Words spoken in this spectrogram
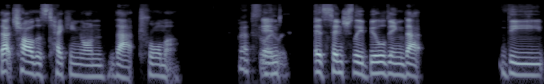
that child is taking on that trauma. Absolutely. And essentially building that the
